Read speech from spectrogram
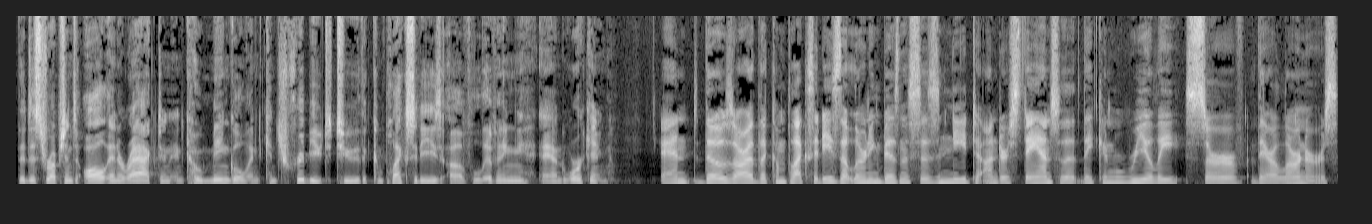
the disruptions all interact and, and commingle and contribute to the complexities of living and working. And those are the complexities that learning businesses need to understand so that they can really serve their learners.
